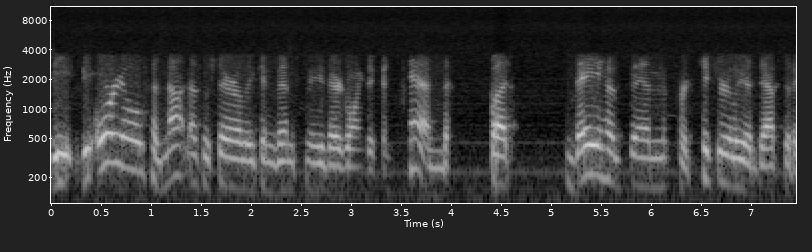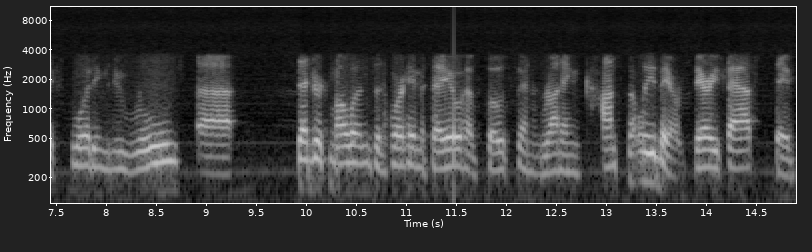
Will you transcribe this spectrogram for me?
the the Orioles have not necessarily convinced me they're going to contend, but they have been particularly adept at exploiting the new rules. Uh, Cedric Mullins and Jorge Mateo have both been running constantly. They are very fast. They've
